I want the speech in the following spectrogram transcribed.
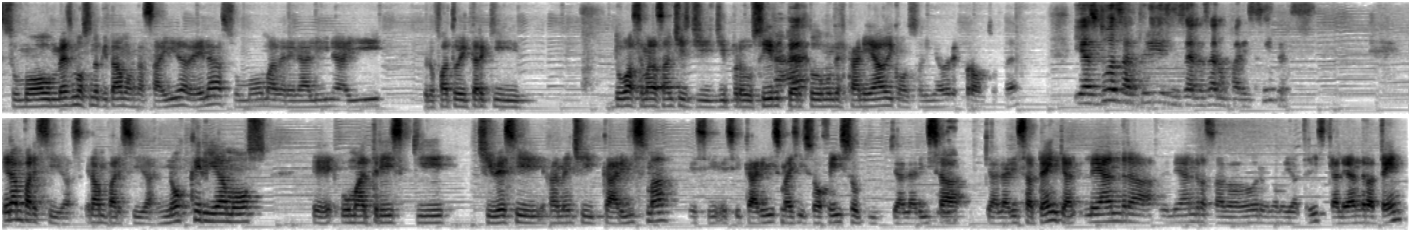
sumou, mesmo sendo que estávamos na saída dela, sumou uma adrenalina aí, pelo fato de ter que, duas semanas antes de, de produzir, Ah. ter todo mundo escaneado e com os alinhadores prontos, né? E as duas atrizes, elas eram parecidas? Eram parecidas, eram parecidas. Nós queríamos eh, uma atriz que tivesse realmente carisma, esse, esse carisma, esse sorriso que, que, a Larissa, que a Larissa tem, que a Leandra, Leandra Salvador é o nome da atriz, que a Leandra tem,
